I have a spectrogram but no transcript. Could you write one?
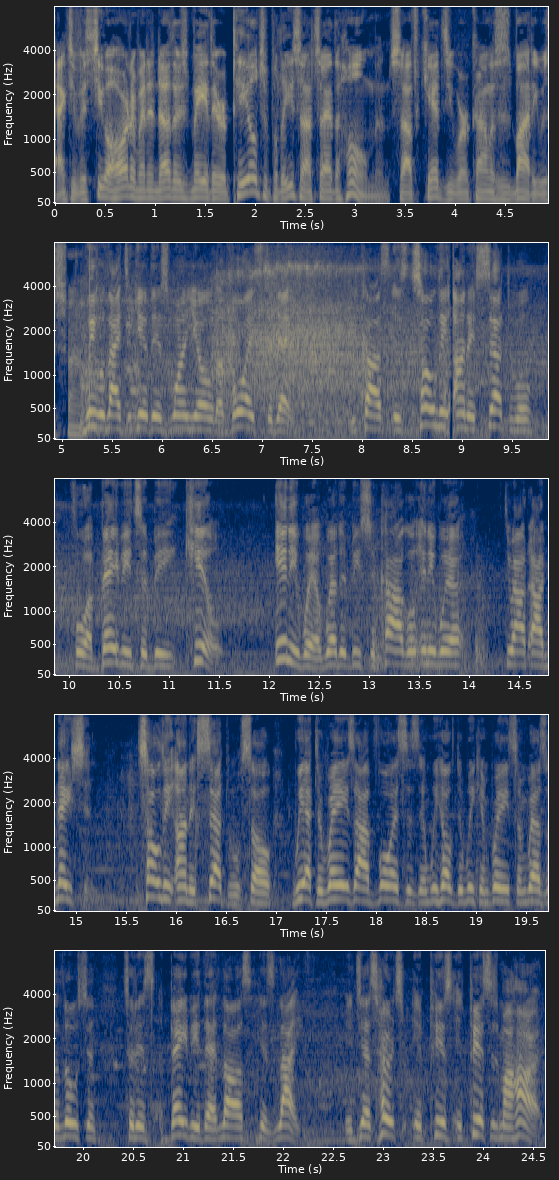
Activist Tio Hardiman and others made their appeal to police outside the home in South Kedzie where Collins' body was found. We would like to give this one year old a voice today because it's totally unacceptable for a baby to be killed anywhere, whether it be Chicago, anywhere throughout our nation totally unacceptable. So we have to raise our voices, and we hope that we can bring some resolution to this baby that lost his life. It just hurts. It, pierces, it pierces my heart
